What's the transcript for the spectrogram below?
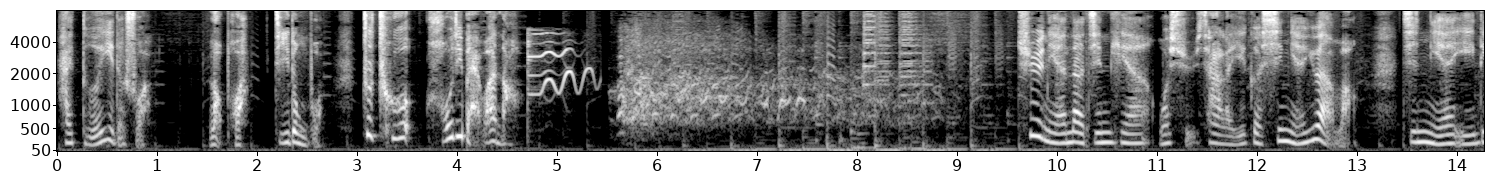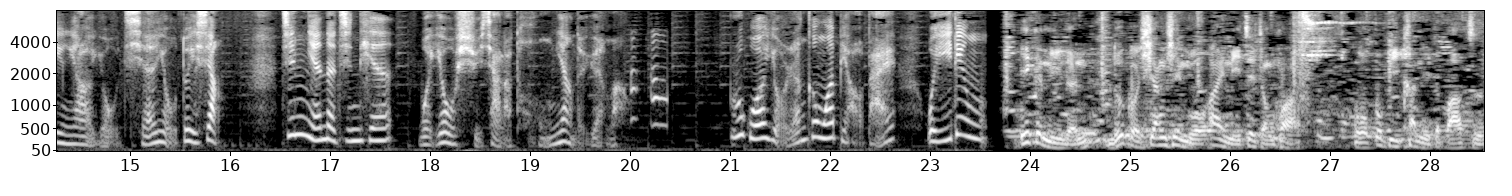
还得意地说：‘老婆，激动不？这车好几百万呢！’”去年的今天，我许下了一个新年愿望，今年一定要有钱有对象。今年的今天，我又许下了同样的愿望。如果有人跟我表白，我一定。一个女人如果相信我爱你这种话，我不必看你的八字，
